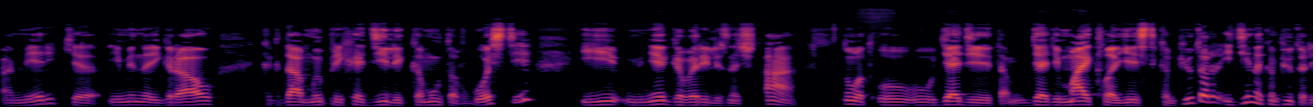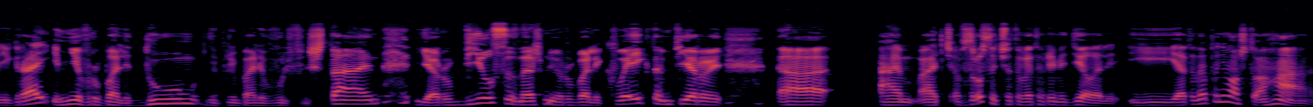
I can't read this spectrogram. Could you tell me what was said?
Америке именно играл, когда мы приходили к кому-то в гости, и мне говорили, значит, а, ну вот у, у дяди, там, дяди Майкла есть компьютер, иди на компьютере играй, и мне врубали Doom, мне врубали Wolfenstein, я рубился, знаешь, мне врубали Quake там первый, а, а, а взрослые что-то в это время делали. И я тогда понимал, что, ага,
